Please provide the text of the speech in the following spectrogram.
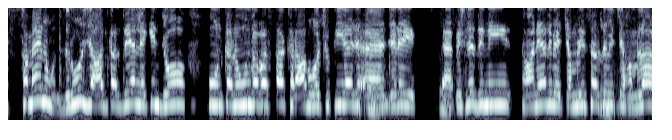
ਸਮੇਂ ਨੂੰ ਜ਼ਰੂਰ ਯਾਦ ਕਰਦੇ ਆ ਲੇਕਿਨ ਜੋ ਹੁਣ ਕਾਨੂੰਨ ਵਿਵਸਥਾ ਖਰਾਬ ਹੋ ਚੁੱਕੀ ਹੈ ਜਿਹੜੇ ਪਿਛਲੇ ਦਿਨੀ ਥਾਣਿਆਂ ਦੇ ਵਿੱਚ ਅੰਮ੍ਰਿਤਸਰ ਦੇ ਵਿੱਚ ਹਮਲਾ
